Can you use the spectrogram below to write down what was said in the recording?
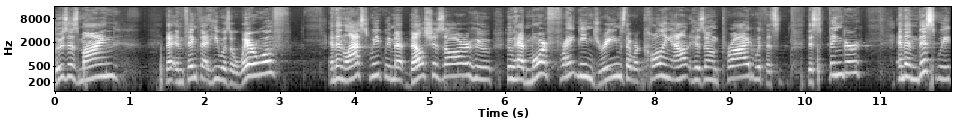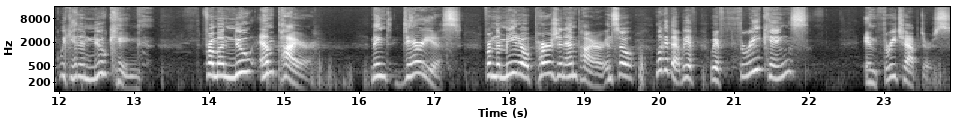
lose his mind, that and think that he was a werewolf. And then last week we met Belshazzar, who, who had more frightening dreams that were calling out his own pride with this, this finger. And then this week we get a new king from a new empire named Darius from the Medo Persian Empire. And so look at that. We have, we have three kings in three chapters.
